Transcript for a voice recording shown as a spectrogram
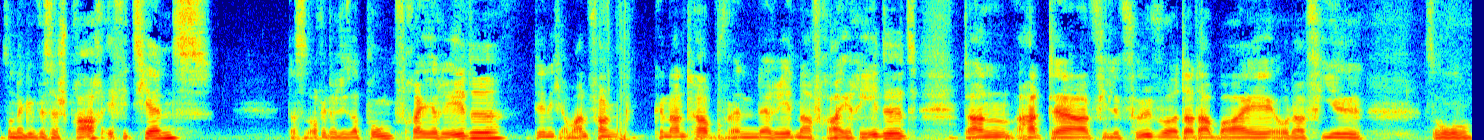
so eine gewisse Spracheffizienz. Das ist auch wieder dieser Punkt, freie Rede den ich am Anfang genannt habe. Wenn der Redner frei redet, dann hat er viele Füllwörter dabei oder viel so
